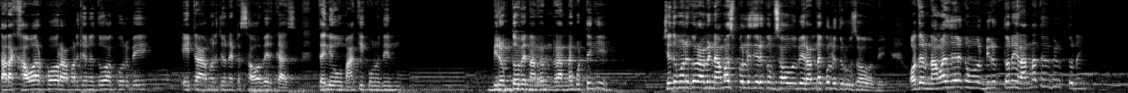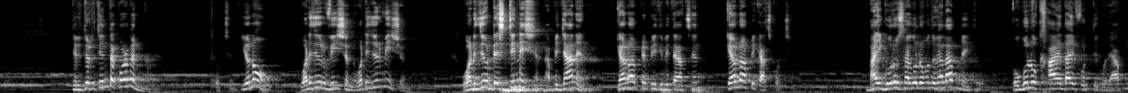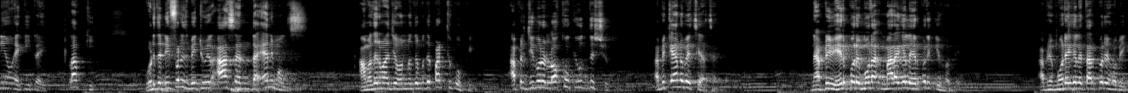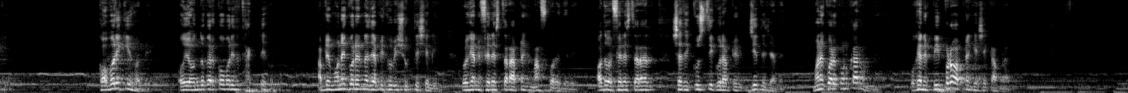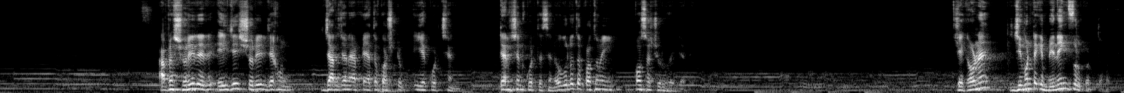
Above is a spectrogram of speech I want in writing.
তারা খাওয়ার পর আমার জন্য দোয়া করবে, এটা আমার জন্য একটা স্বভাবের কাজ। তাইলে ও মা কি কোনোদিন বিরক্ত হবে রান্না করতে গিয়ে? সে তো মনে করো আমি নামাজ পড়লে যেরকম স্বভাব হবে, রান্না করলে তো স্বভাব হবে। অতএব নামাজ যেরকম বিরক্ত নেই, রান্নাতেও বিরক্ত নেই। তিনি তো এটা চিন্তা করবেন না। করছেন। You know what is your vision what is your mission what is your destination আপনি জানেন। কেন আপনি পৃথিবীতে আছেন? কেন আপনি কাজ করছেন? ভাই গরু, ছাগলের মতো লাভ নেই তো। ওগুলো খায়, দায় ফুর্তি করে। আপনিও একই টাইপ লাভ কি? What is the difference between us and the animals আমাদের মাঝে অন্যদের মধ্যে পার্থক্য কি? আপনার জীবনের লক্ষ্য কি, উদ্দেশ্য কি? আপনি কেন বেঁচে আছেন? না, আপনি এরপরে মরা- গেলে এরপরে কি হবে? আপনি মরে গেলে তারপরে হবে কি? কবরে কি হবে? ওই অন্ধকার কবরিতে থাকতে হবে। আপনি মনে করেন না যে আপনি খুবই শক্তিশালী। ওইখানে ফেরেস্তারা আপনাকে মাফ করে দেবে। অথবা ফেরেস্তারার সাথে কুস্তি করে আপনি জিতে যাবেন। মনে করার কোনো কারণ নেই। ওখানে পিঁপড়াও আপনাকে এসে কামড়াবে। আপনার শরীরের, এই যে শরীর যখন, যার জন্য আপনি এত কষ্ট ইয়ে করছেন টেনশন করতেছেন, ওগুলো তো প্রথমেই পচা শুরু হয়ে যাবে। সে কারণে জীবনটাকে মিনিংফুল করতে হবে।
